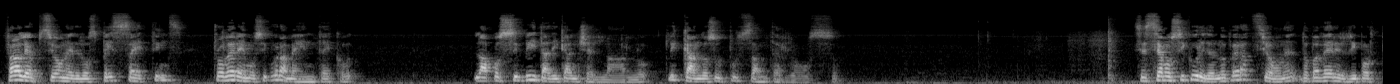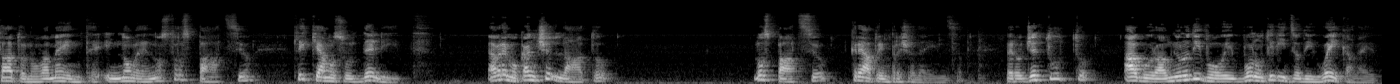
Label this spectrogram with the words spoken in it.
Fra le opzioni dello Space Settings troveremo sicuramente ecco, la possibilità di cancellarlo cliccando sul pulsante rosso se siamo sicuri dell'operazione, dopo aver riportato nuovamente il nome del nostro spazio, clicchiamo su Delete e avremo cancellato lo spazio creato in precedenza. Per oggi è tutto, auguro a ognuno di voi buon utilizzo di Wakelet.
